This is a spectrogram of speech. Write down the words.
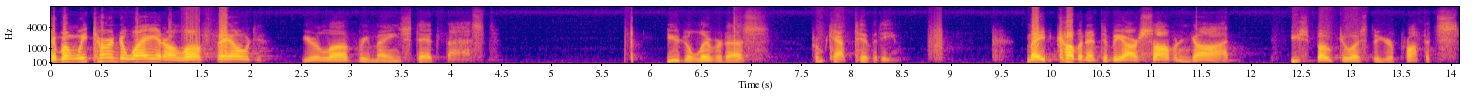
And when we turned away and our love failed, your love remained steadfast. You delivered us from captivity. Made covenant to be our sovereign God. You spoke to us through your prophets.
